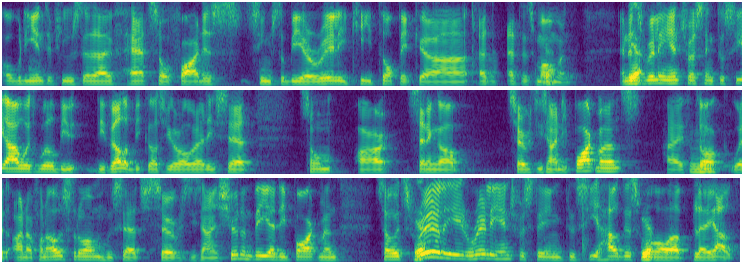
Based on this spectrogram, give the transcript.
over the interviews that I've had so far, this seems to be a really key topic uh, at, at this moment. Yeah. And it's really interesting to see how it will be developed because you already said some are setting up service design departments. I've mm-hmm. talked with Arne van Oosterom, who said service design shouldn't be a department. So it's yep. really, really interesting to see how this will uh, play out.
